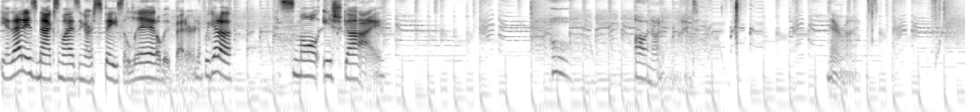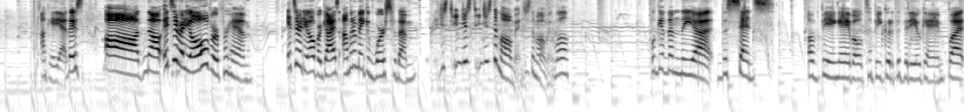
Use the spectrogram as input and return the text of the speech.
Yeah, that is maximizing our space a little bit better. And if we get a small-ish guy... oh, no, never mind. Never mind. Okay, yeah, there's... Oh, no, it's already over for him. It's already over, guys. I'm gonna make it worse for them. Just in just in just a moment. Just a moment. We'll we'll give them the uh, the sense of being able to be good at the video game, but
